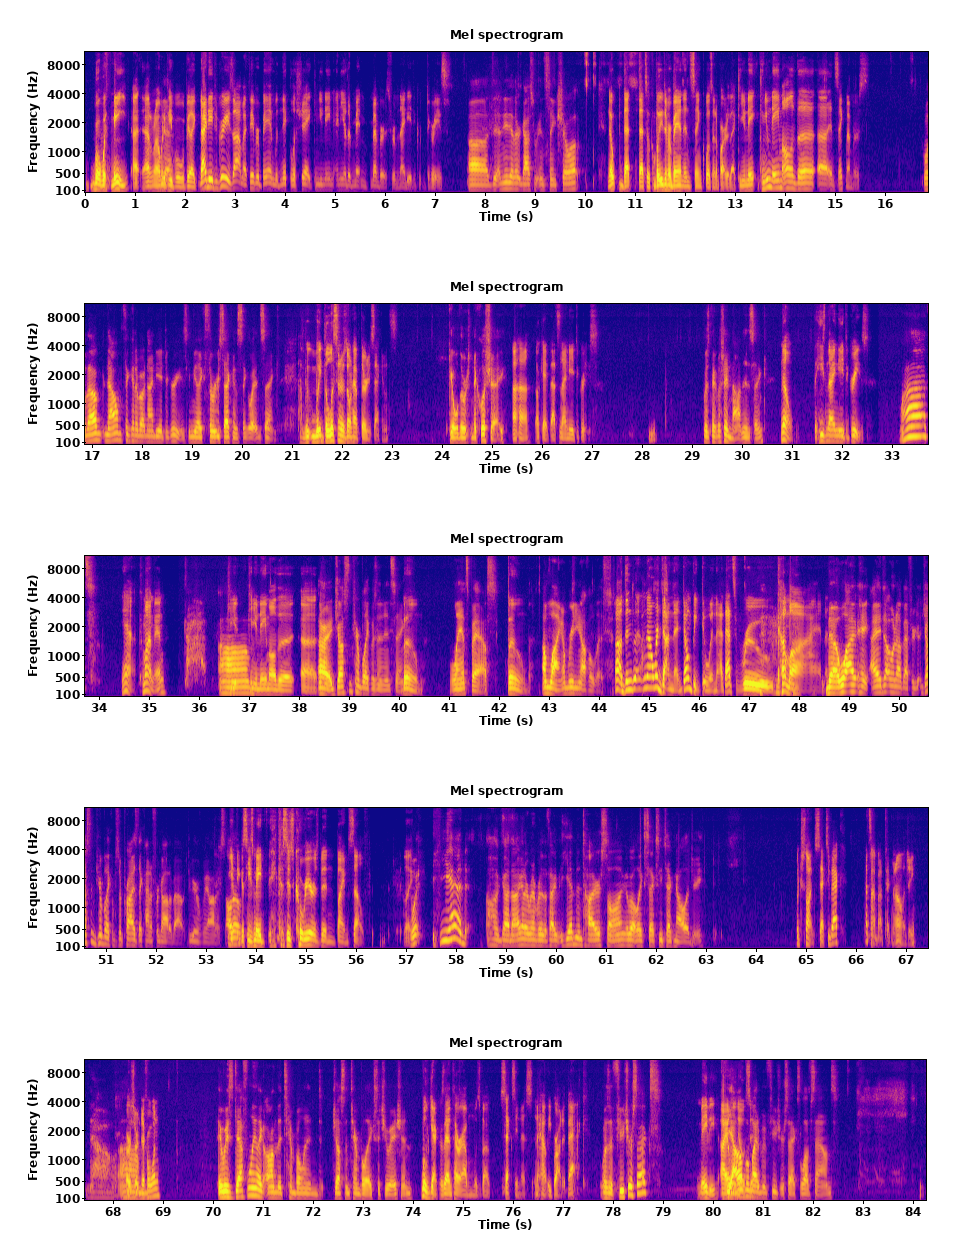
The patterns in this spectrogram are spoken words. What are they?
Well, with me, I, I don't know how many Yeah. people would be like 98 degrees. Ah, my favorite band with Nick Lachey. Can you name any other me- members from 98 Deg- degrees? Uh, did any of the other guys from NSYNC show up? Nope. That that's a completely different band. NSYNC wasn't a part of that. Can you name Can you name all of the uh, NSYNC members? Well, now now I'm thinking about ninety eight degrees. Give me like thirty seconds. to Think about NSYNC. We, we, the listeners don't have 30 seconds. Okay, well there was Nick Lachey. Uh huh. Okay, that's 98 degrees. Was Nick Lachey not NSYNC? No, he's 98 degrees. What? Yeah, come on, man. Can Um, you can you name all the uh All right, Justin Timberlake was in NSYNC. boom, Lance Bass. boom. I'm lying. I'm reading off a list. Oh, then no, we're done then. Don't be doing that. That's rude. Come on. No, well, I, hey, I had to own up after Justin Timberlake. I'm surprised I kind of forgot about, to be perfectly honest. yeah, because he's made because his career has been by himself. Like what he had, oh god, now I gotta remember the fact that he had an entire song about like sexy technology. which song? Sexy Back? That's not about technology. No, Or is there a um, different one? It was definitely like on the Timberland Justin Timberlake situation. Well, yeah, because that entire album was about sexiness and how he brought it back. Was it Future Sex? Maybe I the album might have been Future Sex Love Sounds.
